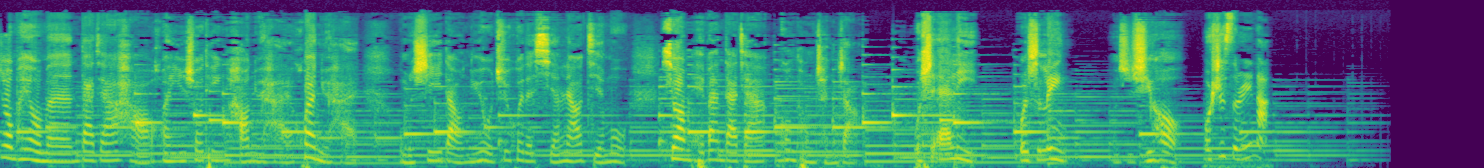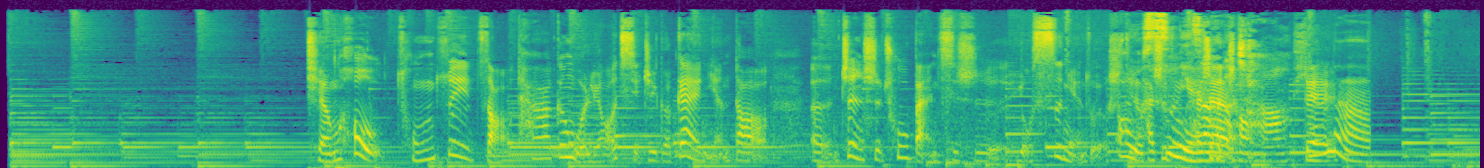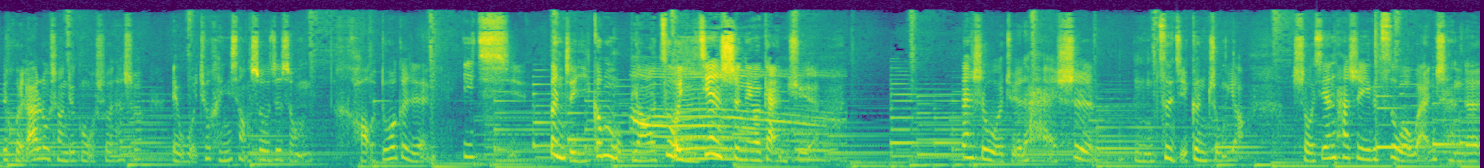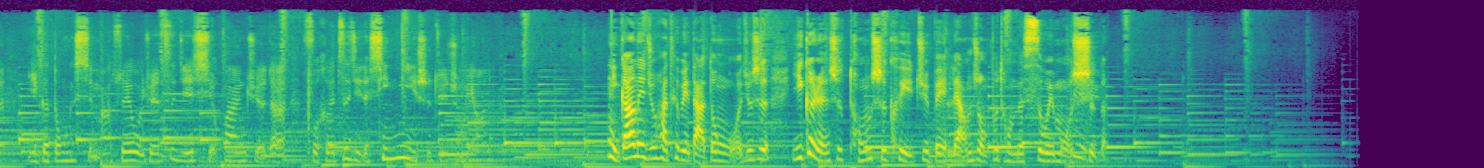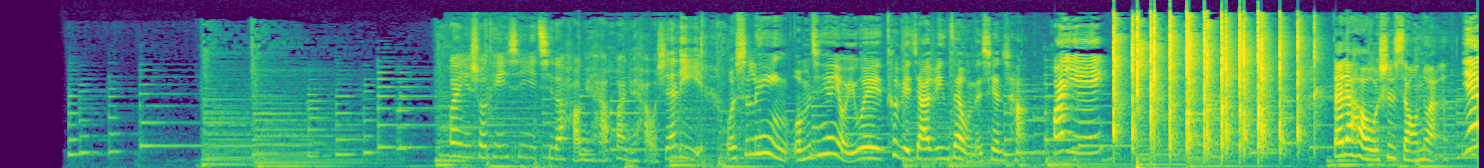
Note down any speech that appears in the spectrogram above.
听众朋友们，大家好，欢迎收听《好女孩坏女孩》，我们是一档女友聚会的闲聊节目，希望陪伴大家共同成长。我是 Ellie，我是 Lin，我是徐后，我是 Serena。前后从最早他跟我聊起这个概念到，呃，正式出版，其实有四年左右时间，还是四年很长。对。天哪！回来路上就跟我说，他说：“哎，我就很享受这种好多个人一起奔着一个目标做一件事那个感觉。”但是我觉得还是，嗯，自己更重要。首先，它是一个自我完成的一个东西嘛，所以我觉得自己喜欢，觉得符合自己的心意是最重要的。你刚刚那句话特别打动我，就是一个人是同时可以具备两种不同的思维模式的。欢迎收听新一期的好女孩坏女孩，我是 Ellie，我是 Lin。我们今天有一位特别嘉宾在我们的现场，欢迎。大家好，我是小暖。耶！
